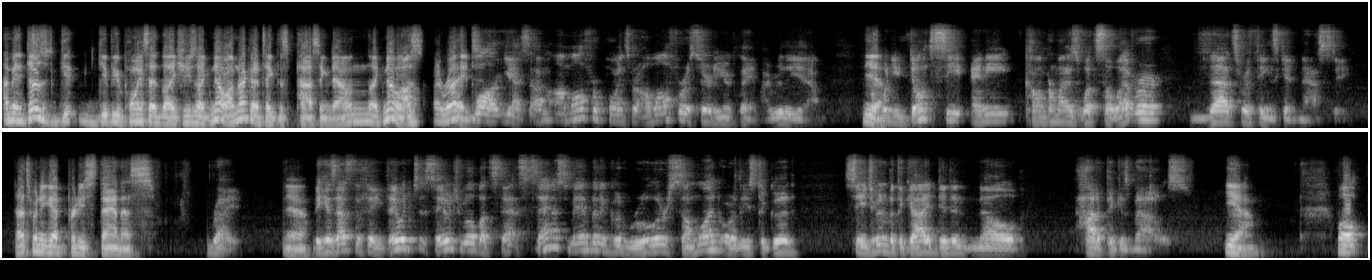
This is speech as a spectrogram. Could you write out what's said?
I mean, it does give, give you points that like she's like, no, I'm not going to take this passing down. Like, no, this is my uh, right. Well, yes, I'm, I'm all for points. Where I'm all for asserting your claim. I really am. yeah, But when you don't see any compromise whatsoever, that's where things get nasty. that's when you get pretty Stannis. Right. Yeah, Because that's the thing. They would say what you will about Stan- Stannis may have been a good ruler somewhat, or at least a good siegeman, but the guy didn't know how to pick his battles. yeah. Well,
